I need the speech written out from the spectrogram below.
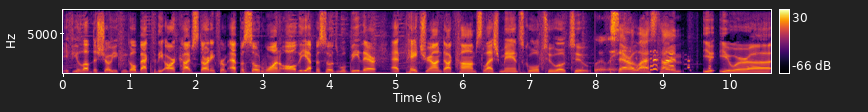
if you love the show, you can go back to the archive starting from episode one. All the episodes will be there at patreon.com slash manschool202. Sara, last time you, you were uh,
